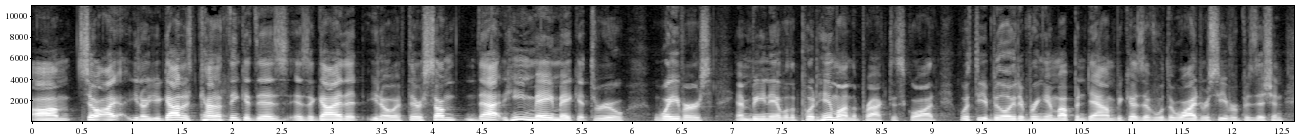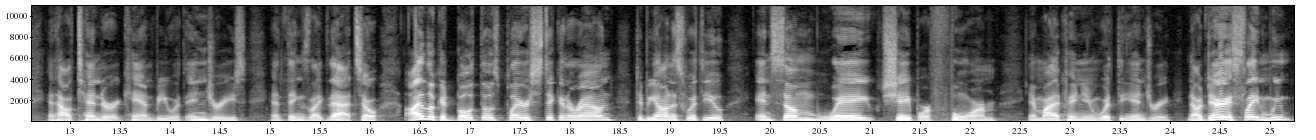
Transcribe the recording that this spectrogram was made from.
Um, so I, you know, you got to kind of think of this as a guy that, you know, if there's some that he may make it through waivers and being able to put him on the practice squad with the ability to bring him up and down because of the wide receiver position and how tender it can be with injuries and things like that. So I look at both those players sticking around, to be honest with you, in some way, shape, or form, in my opinion, with the injury. Now, Darius Slayton, we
